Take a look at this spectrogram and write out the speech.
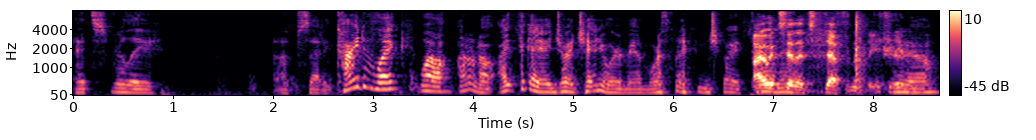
It's really upsetting. Kind of like well, I don't know. I think I enjoyed January Man more than I enjoyed. I would say that's definitely true. you know.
